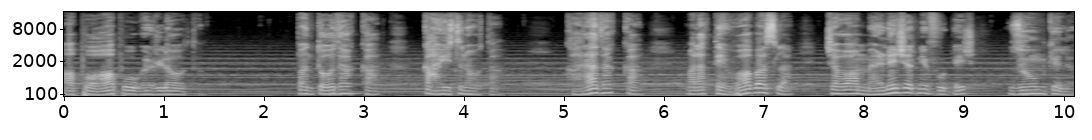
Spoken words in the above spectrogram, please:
आपोआप उघडलं होतं. पण तो धक्का काहीच नव्हता. खरा धक्का मला तेव्हा बसला जेव्हा मॅनेजरनी फुटेज झूम केलं.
